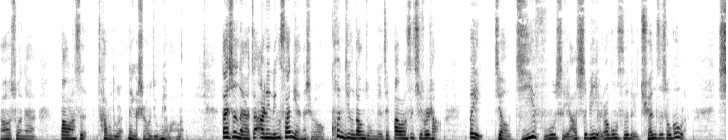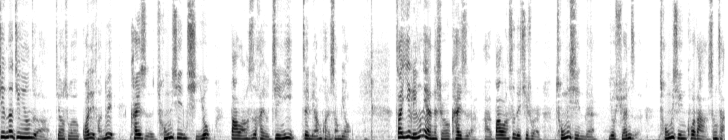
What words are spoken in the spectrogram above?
然后说呢，八王寺差不多那个时候就灭亡了。但是呢，在二零零三年的时候，困境当中的这八王寺汽水厂被叫吉福沈阳食品饮料公司给全资收购了。新的经营者叫说管理团队开始重新启用八王寺还有金逸这两款商标。在一零年的时候开始啊，八王寺的汽水重新的又选址，重新扩大生产，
